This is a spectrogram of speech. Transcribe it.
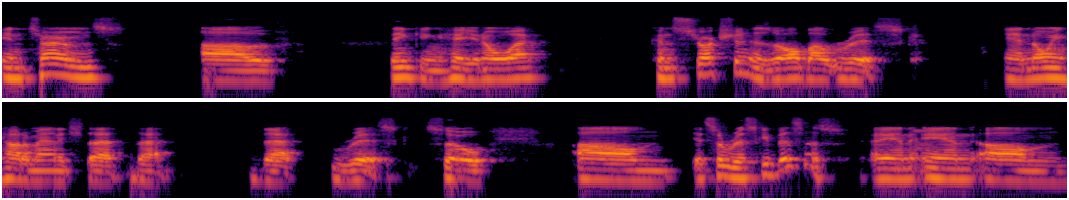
in terms of thinking, hey, you know what, construction is all about risk, and knowing how to manage that that that risk. So um, it's a risky business and and um,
